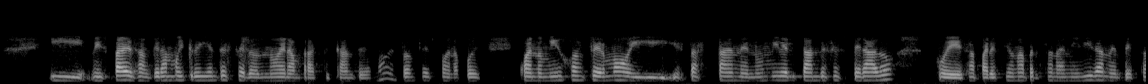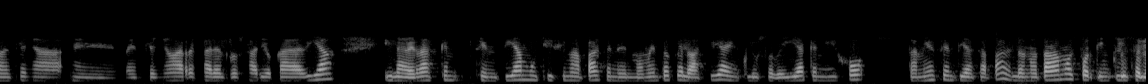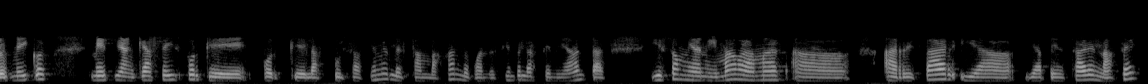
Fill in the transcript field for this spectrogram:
Y mis padres, aunque eran muy creyentes, pero no eran practicantes, ¿no? Entonces, bueno, pues cuando mi hijo enfermó y estás tan en un nivel tan desesperado, pues apareció una persona en mi vida, me empezó a enseñar, me enseñó a rezar el rosario cada día y la verdad es que sentía muchísima paz en el momento que lo hacía, incluso veía que mi hijo también sentía esa paz. Lo notábamos porque incluso los médicos me decían, ¿qué hacéis? Porque, porque las pulsaciones le están bajando cuando siempre las tenía altas. Y eso me animaba más a, a rezar y a, y a pensar en la fe.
